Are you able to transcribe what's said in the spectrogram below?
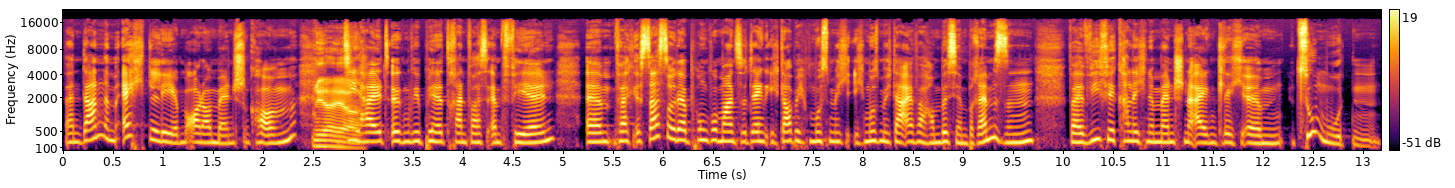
wenn dann im echten Leben auch noch Menschen kommen, Ja, ja. die halt irgendwie penetrant was empfehlen. Ähm, vielleicht ist das so der Punkt, wo man so denkt, ich glaube, ich muss mich, ich muss mich da einfach ein bisschen bremsen, weil wie viel kann ich einem Menschen eigentlich ähm, zumuten?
